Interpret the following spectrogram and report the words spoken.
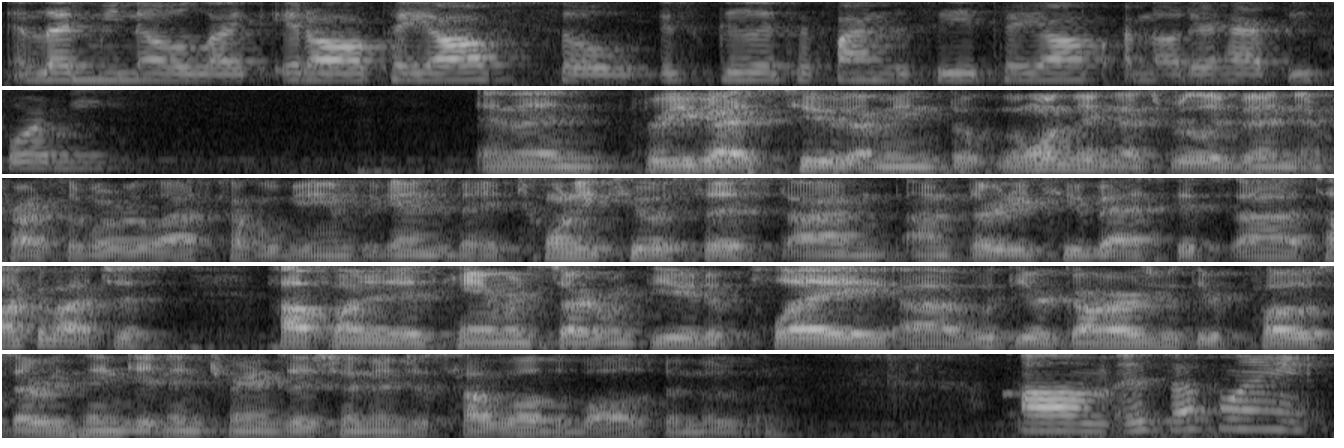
and letting me know like it all pay off. So it's good to finally see it pay off. I know they're happy for me and then for you guys too, I mean, the, the one thing that's really been impressive over the last couple games, again today, 22 assists on, on 32 baskets. Uh, talk about just how fun it is, Camryn, starting with you to play uh, with your guards, with your posts, everything getting in transition, and just how well the ball has been moving. Um, it's definitely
